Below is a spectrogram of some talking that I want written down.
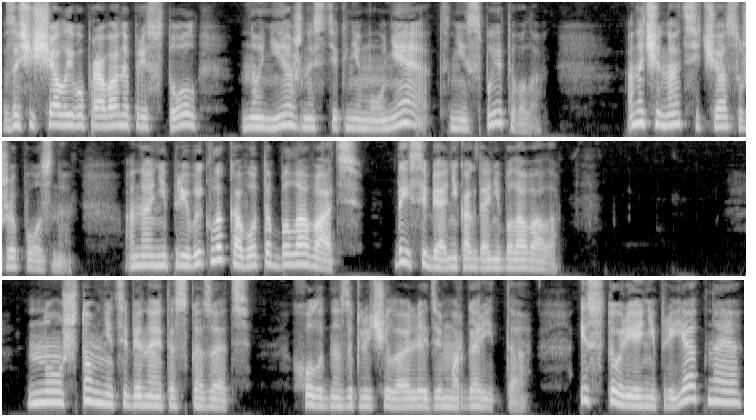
защищала его права на престол — но нежности к нему нет, не испытывала. А начинать сейчас уже поздно. Она не привыкла кого-то баловать, да и себя никогда не баловала. «Ну, что мне тебе на это сказать?» — холодно заключила леди Маргарита. «История неприятная.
